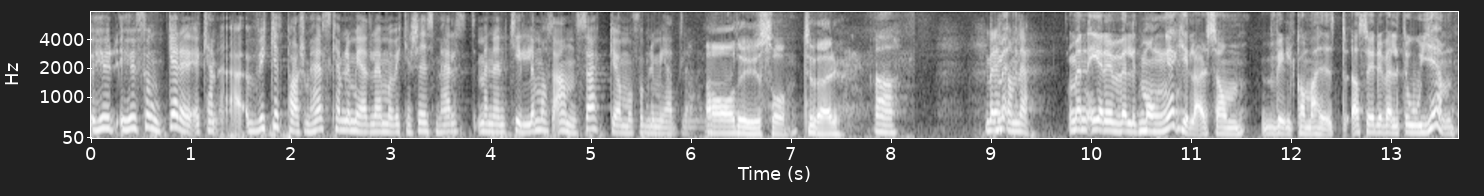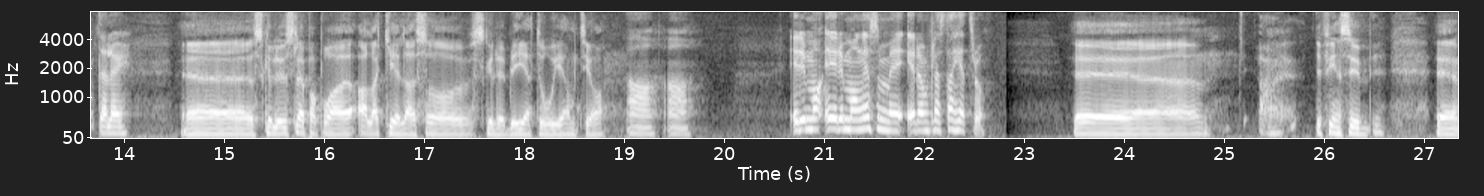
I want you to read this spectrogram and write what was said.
hur, hur funkar det? Kan, vilket par som helst kan bli medlem och vilken tjej som helst, men en kille måste ansöka om att få bli medlem. Ja, det är ju så, tyvärr. Ja. Berätta om det. Men är det väldigt många killar som vill komma hit? Alltså är det väldigt ojämnt eller? Eh, skulle vi släppa på alla killar så skulle det bli jätteojämnt, ja. Ja, ja. Är det, är det många som är, är de flesta hetero? Eh, det finns ju, eh,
